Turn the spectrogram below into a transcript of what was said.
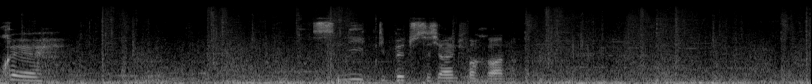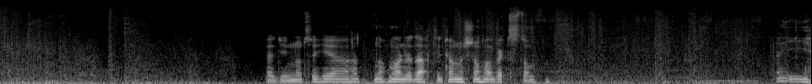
Hure. Sneak die Bitch sich einfach ran. Ja, die Nutze hier hat nochmal gedacht, die mich nochmal wegstompen. Ei. Ja,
